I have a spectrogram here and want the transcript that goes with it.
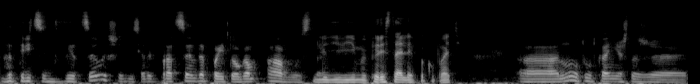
на 32,6% по итогам августа. люди, видимо, перестали покупать. А, ну, тут, конечно же,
